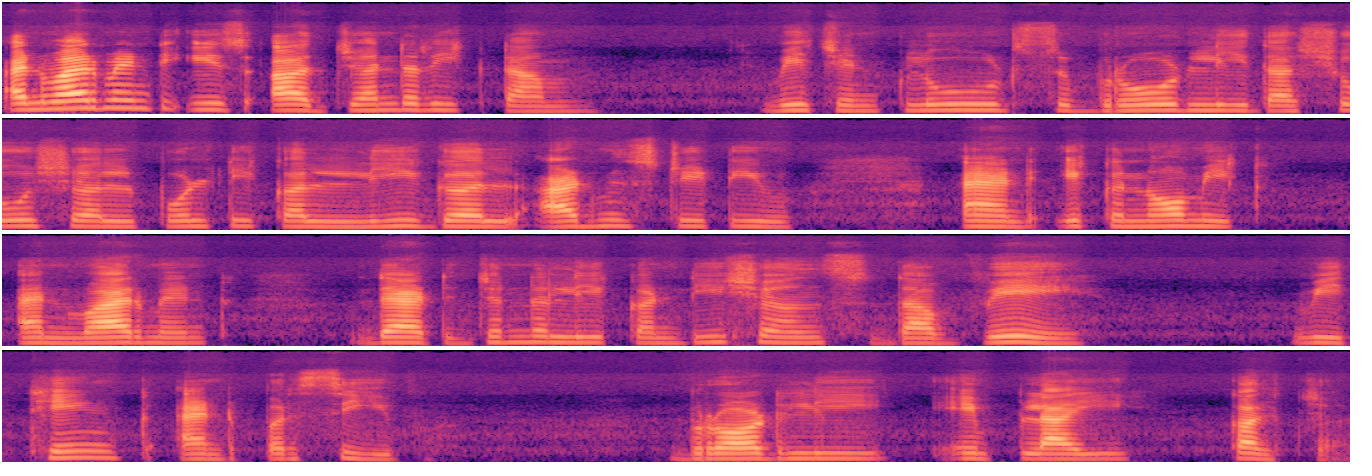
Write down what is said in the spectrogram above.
Environment is a generic term which includes broadly the social, political, legal, administrative, and economic environment that generally conditions the way we think and perceive, broadly imply culture.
